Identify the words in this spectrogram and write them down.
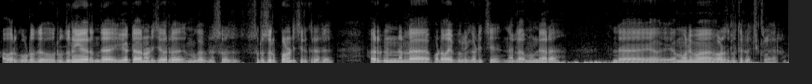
அவருக்கு உறுது உறுதுணையாக இருந்த ஏட்டாக நடித்தவர் மிக சு- சுறுசுறுப்பாக நடிச்சிருக்கிறாரு. அவருக்கு நல்ல பட வாய்ப்புகள் கிடைச்சி நல்லா முன்னேற இந்த எ- என் மூலிமா வாழ்த்துக்கள் தெரிவிச்சுக்கலாம்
